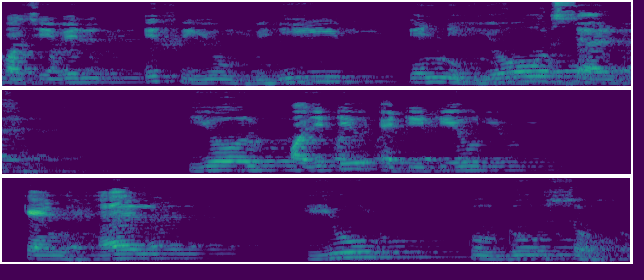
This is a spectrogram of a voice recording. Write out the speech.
possible if you believe in yourself. Your positive attitude can help you to do so.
